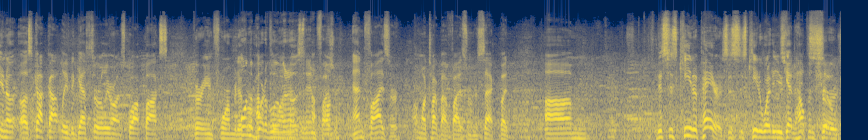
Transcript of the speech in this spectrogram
you know, uh, Scott Gottlieb, the guest earlier on Squawk Box, very informative. On the board of Illumina those- and Pfizer. And Pfizer. I'm going to talk about Pfizer in a sec, but um, this is key to payers. This is key to whether you get health it's so insurance.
